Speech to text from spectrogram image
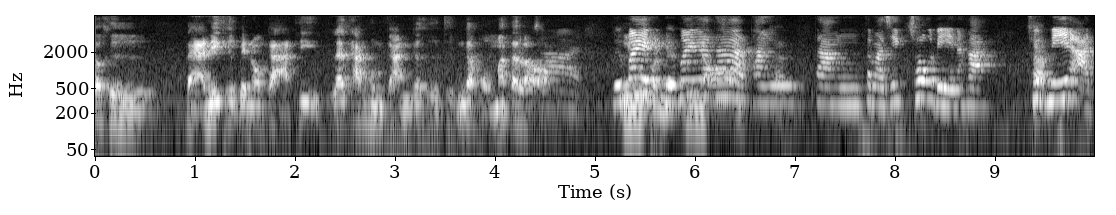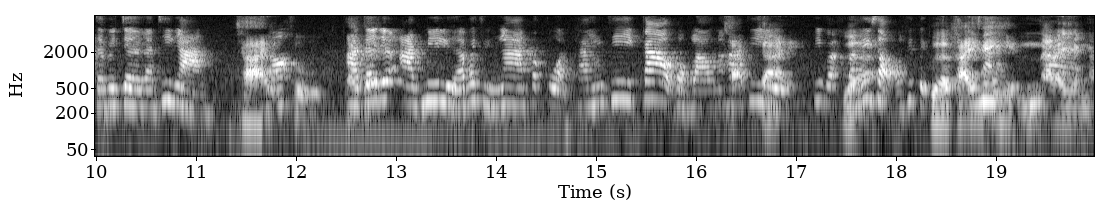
ก็คือ แต่อันนี้คือเป็นโอกาสที่และทางคุณกันก็คือถึงกับผมมาตลอด ใช่ห รือไม่อยู่กันหรือไม่แบบพี่น้ก็องถ้าทางครับทางสมาชิกโชคดีนะคะชุดนี้อาจจะไปเจอกันที่งานใช่เนอะถูกอาจจะอาจมีเหลือไปถึงงานประกวดครั้งที่ 9 ของเรานะครัคะบที่ใช่ที่วันเผื่อที่สองที่ตึกเผื่อใครไม่เห็นอะไรยังไง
